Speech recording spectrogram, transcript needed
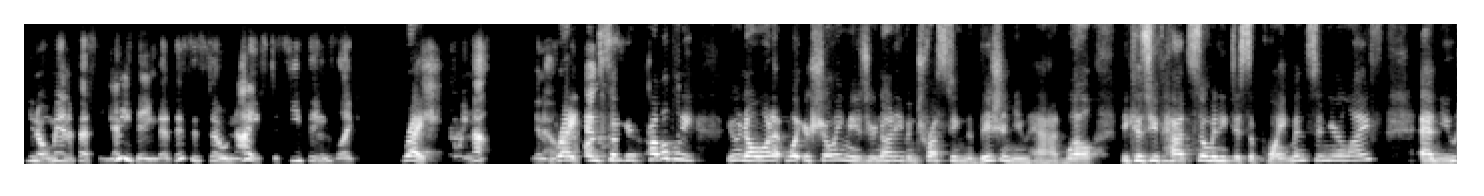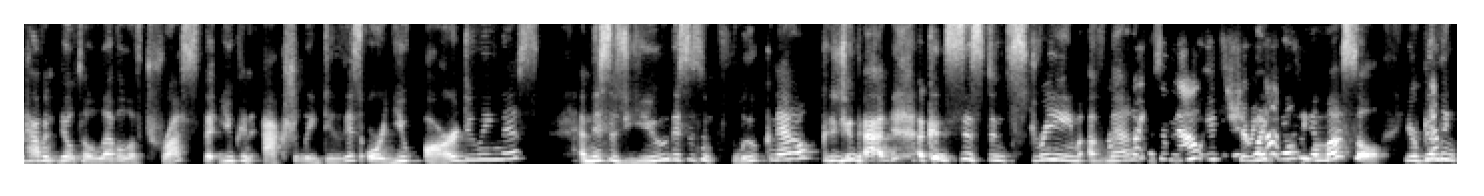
you know, manifesting anything that this is so nice to see things like Right. showing up, you know? Right. And so you're probably, you know, what, what you're showing me is you're not even trusting the vision you had. Well, because you've had so many disappointments in your life and you haven't built a level of trust that you can actually do this or you are doing this. And this is you, this isn't fluke now because you've had a consistent stream of Right, right. manifesting. So now it's It's showing like up. building a muscle. You're building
